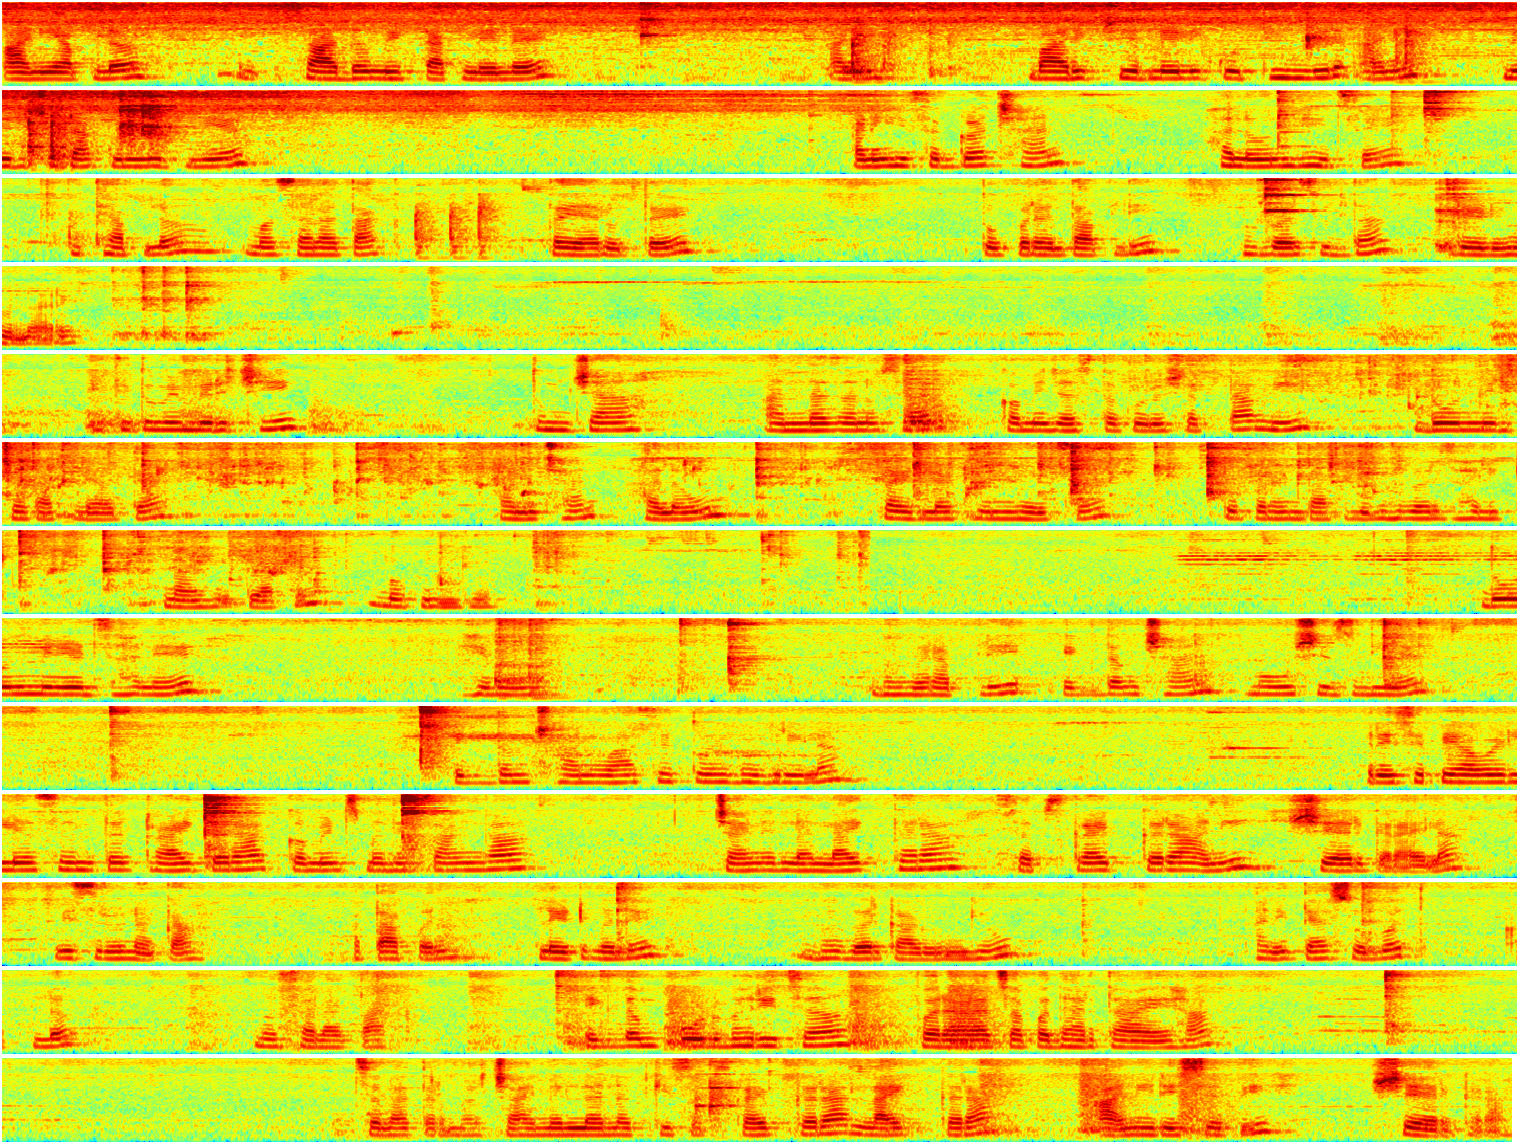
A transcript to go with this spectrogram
आणि आपलं साधं मीठ टाकलेलं आहे. आणि बारीक चिरलेली कोथिंबीर आणि मिरची टाकून घेतली आहे. आणि हे सगळं छान हलवून घ्यायचं आहे. इथे आपलं मसाला ताक तयार होतं आहे तोपर्यंत आपली भगरसुद्धा रेडी होणार आहे. इथे तुम्ही मिरची तुमच्या अंदाजानुसार कमी जास्त करू शकता. मी दोन मिरच्या टाकल्या होत्या. आणि छान हलवून साईडला ठेवून घ्यायचं. तोपर्यंत आपली भगर झाली की नाही ते आपण बघून घेऊ. दोन मिनिट झाले. हे बघा. भगर आपली एकदम छान मऊ शिजली आहे एकदम छान वास येतो आहे भगरीला. रेसिपी आवडली असेल तर ट्राय करा कमेंट्समध्ये सांगा. चॅनलला लाईक करा सबस्क्राईब करा आणि शेअर करायला विसरू नका. आता आपण प्लेटमध्ये भगर काढून घेऊ. आणि त्यासोबत आपलं मसाला ताक. एकदम पोटभरीचा फराळाचा पदार्थ आहे हा. चला तर मग चॅनलला नक्की सबस्क्राईब करा लाईक करा आणि रेसिपी शेअर करा.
